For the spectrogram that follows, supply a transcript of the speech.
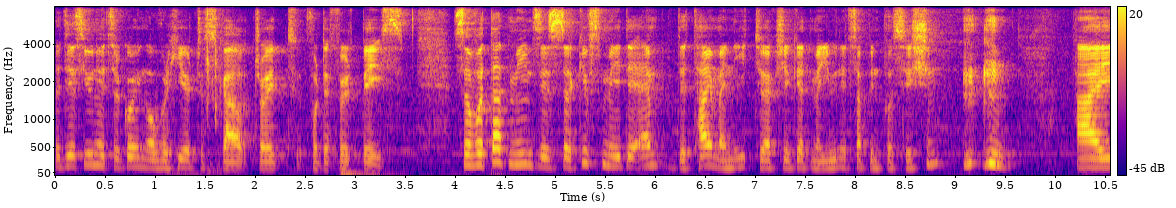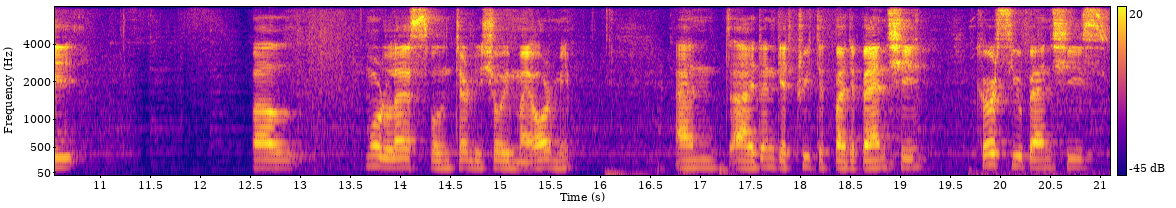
that these units are going over here to scout, right, for the third base. So what that means is it gives me the, the time I need to actually get my units up in position. I, well, more or less voluntarily show him my army, and I then get treated by the Banshee. Curse you Banshees,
